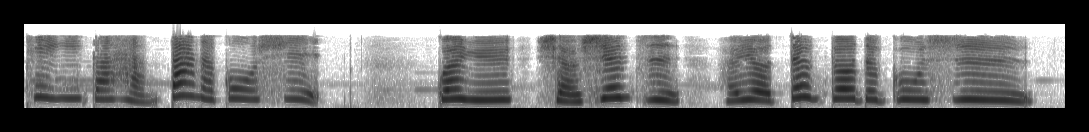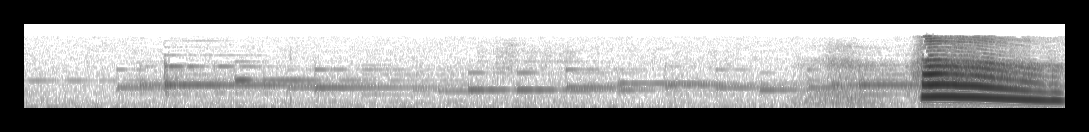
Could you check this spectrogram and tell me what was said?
听一个很棒的故事，关于小仙子还有蛋糕的故事。Oh,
